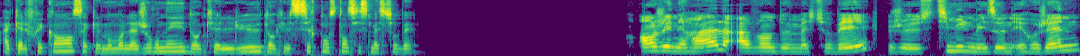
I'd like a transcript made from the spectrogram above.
À quelle fréquence, à quel moment de la journée, dans quel lieu, dans quelles circonstances ils se masturbaient? En général, avant de masturber, je stimule mes zones érogènes,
